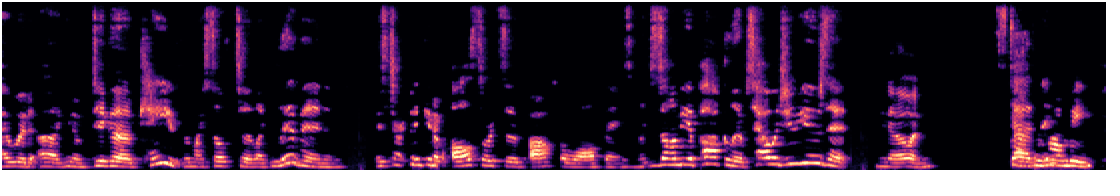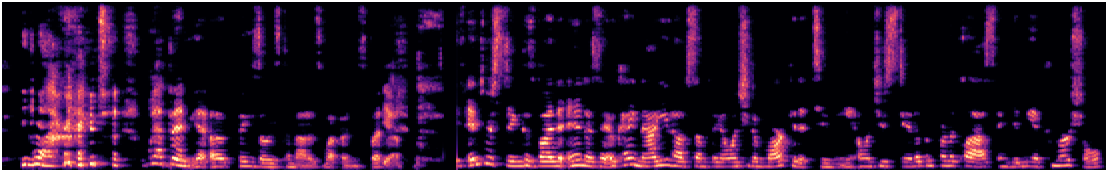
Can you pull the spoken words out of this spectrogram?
I would, uh, you know, dig a cave for myself to like live in. And they start thinking of all sorts of off the wall things like zombie apocalypse. How would you use it? You know, and Stab the zombie. Yeah, right. Weapon. Yeah, uh, things always come out as weapons, but Yeah. it's interesting because by the end I say, okay, now you have something. I want you to market it to me. I want you to stand up in front of the class and give me a commercial,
